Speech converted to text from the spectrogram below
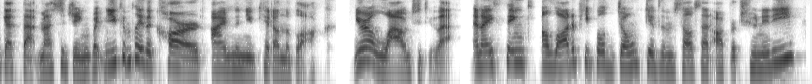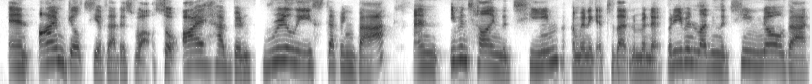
get that messaging, but you can play the card, I'm the new kid on the block. You're allowed to do that. And I think a lot of people don't give themselves that opportunity. And I'm guilty of that as well. So I have been really stepping back and even telling the team, I'm going to get to that in a minute, but even letting the team know that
